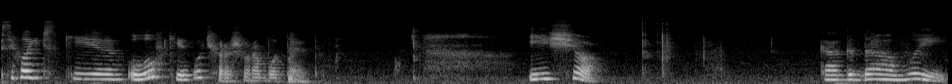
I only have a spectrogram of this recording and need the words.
психологические уловки очень хорошо работают. И еще, когда вы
